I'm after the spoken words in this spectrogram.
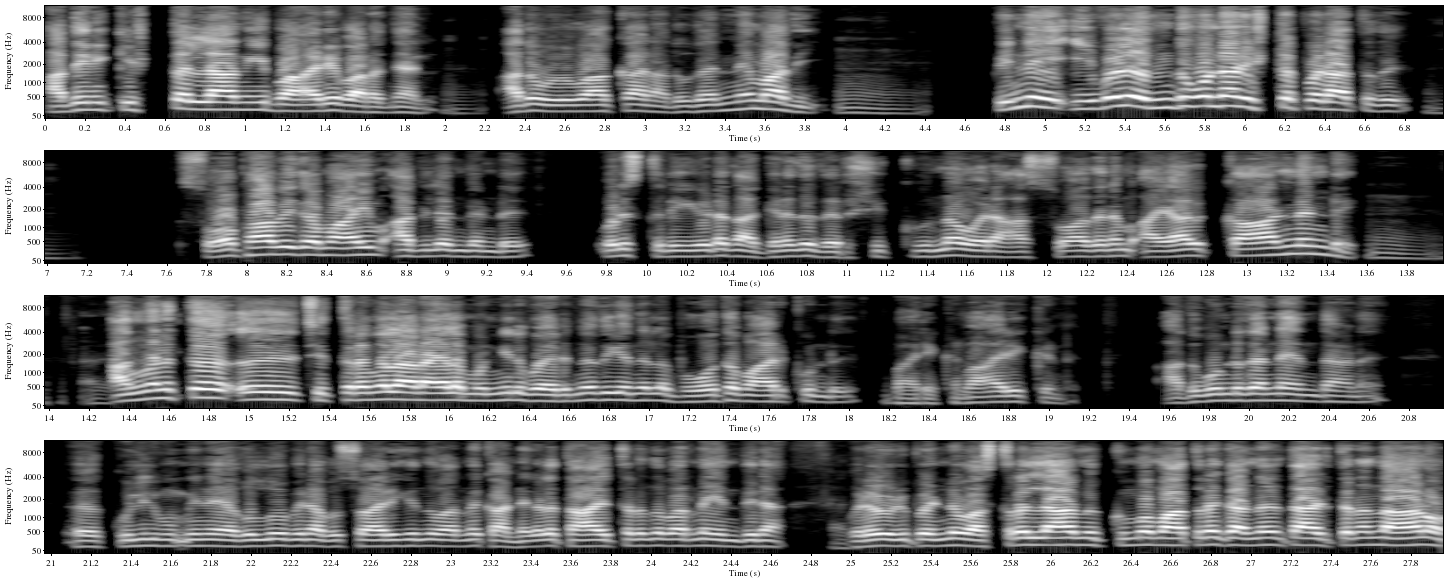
അതെനിക്ക് ഇഷ്ടല്ല എന്ന് ഈ ഭാര്യ പറഞ്ഞാൽ അത് ഒഴിവാക്കാൻ അതുതന്നെ മതി. പിന്നെ ഇവൾ എന്തുകൊണ്ടാണ് ഇഷ്ടപ്പെടാത്തത്? സ്വാഭാവികമായും അതിലെന്തുണ്ട്? ഒരു സ്ത്രീയുടെ നഗ്നത ദർശിക്കുന്ന ഒരു ആസ്വാദനം അയാൾ കാണുന്നുണ്ട്. അങ്ങനത്തെ ചിത്രങ്ങളാണ് അയാളെ മുന്നിൽ വരുന്നത് എന്നുള്ള ബോധം ആർക്കുണ്ട്? ഭാര്യക്കുണ്ട് അതുകൊണ്ട് തന്നെ എന്താണ് കുലിൽ മുമ്പിനെ എഹുല്ലൂബിനെ അപസ്വാരിക്കും എന്ന് പറഞ്ഞ കണ്ണുകളെ താഴ്ത്തണം എന്ന് പറഞ്ഞ എന്തിനാ? ഒരു ഒരു പെണ്ണ് വസ്ത്രമില്ലാതെ നിൽക്കുമ്പോൾ മാത്രം കണ്ണിനെ താഴ്ത്തണം എന്നാണോ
